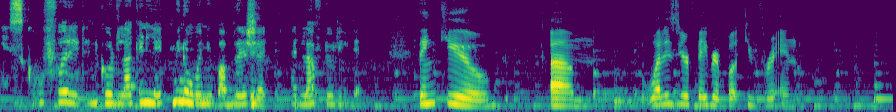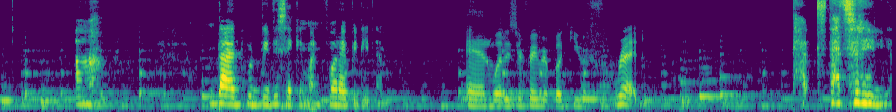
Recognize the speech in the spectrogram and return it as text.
Yes, go for it and good luck and let me know when you publish it. I'd love to read it. Thank you. Um what is your favorite book you've written? Uh, that would be the second one for I Pity Them. And what is your favorite book you've read? That's that's a really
